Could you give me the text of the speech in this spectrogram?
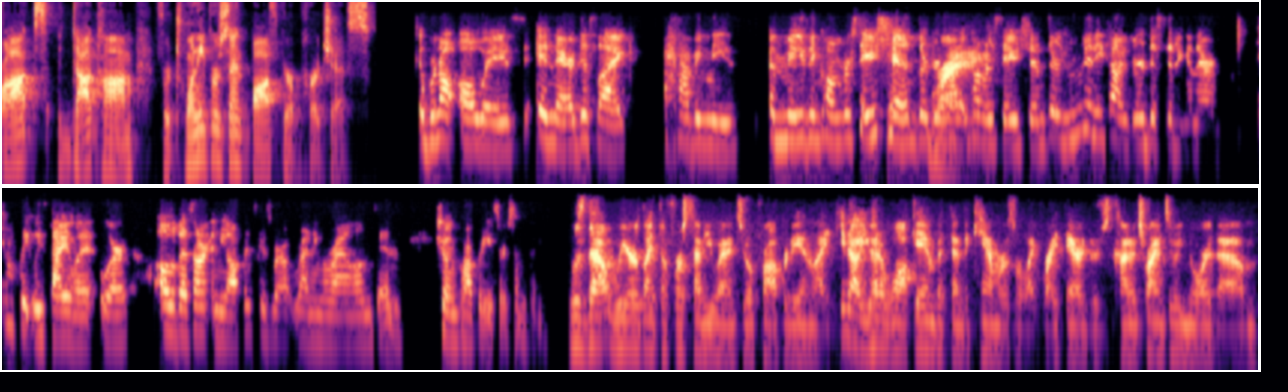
crocs.com for 20% off your purchase. we're not always in there just like having these amazing conversations or dramatic Right. conversations. There's many times we're just sitting in there completely silent or all of us aren't in the office because we're out running around and showing properties or something. Was that weird? Like the first time you went into a property and like, you know, you had to walk in, but then the cameras were like right there and you're just kind of trying to ignore them.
